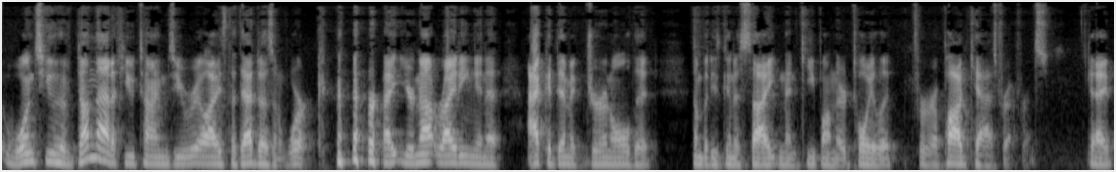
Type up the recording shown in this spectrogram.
once you have done that a few times, you realize that that doesn't work, right? You're not writing in an academic journal that somebody's going to cite and then keep on their toilet for a podcast reference. Okay.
